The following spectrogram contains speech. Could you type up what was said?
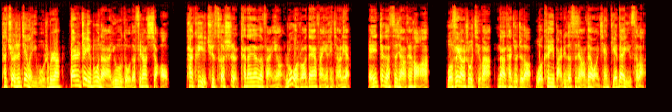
他确实进了一步，是不是？但是这一步呢，又走得非常小。他可以去测试，看大家的反应。如果说大家反应很强烈，哎，这个思想很好啊，我非常受启发，那他就知道我可以把这个思想再往前迭代一次了。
